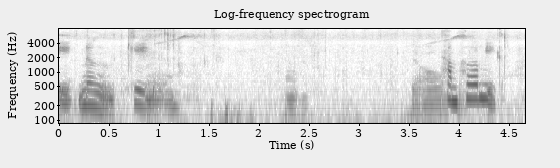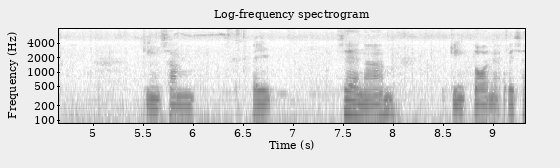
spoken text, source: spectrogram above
อีกหนึ่งกิ่งอ่าฮะทำเพิ่มอีก กิ่งชำไปแช่น้ำ กิ่งตอนเนี่ยเอาไปช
